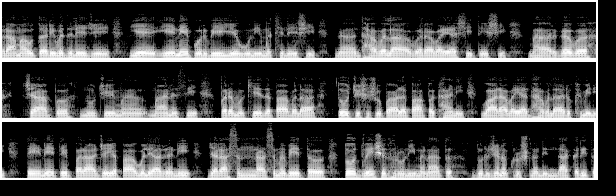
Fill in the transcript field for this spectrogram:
रामावतारी वधले जे ये येणे पूर्वी येऊनी मथिलेशी न धावला वरावयाशी तेशी भार्गव चाप नुचे म मानसी परमखेद पावला तोच शिशुपाळ पापखानी वारावया धावला रुक्मिणी तेने ते पराजय पावल्या रणी जरासंदासमवेत तो द्वेष धरुणी मनात दुर्जन कृष्ण निंदा करीत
